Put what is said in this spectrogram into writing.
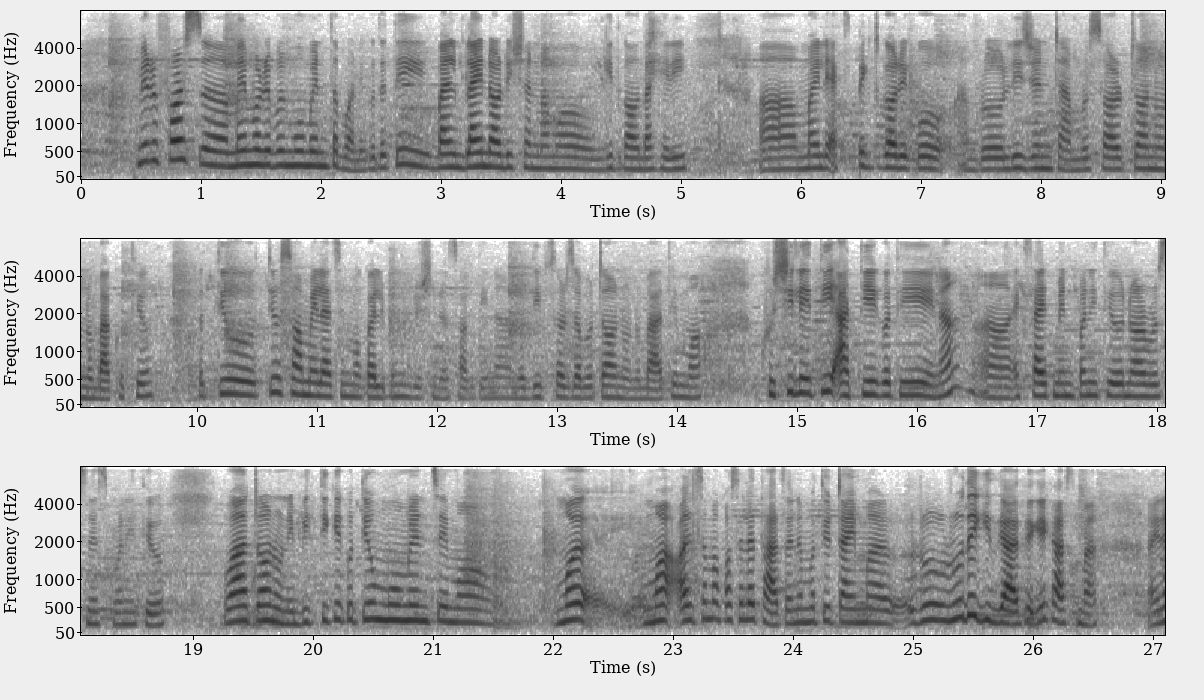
मेरो फर्स्ट मेमोरेबल मोमेन्ट त भनेको त त्यही ब्लाइन्ड अडिसनमा म गीत गाउँदाखेरि मैले एक्सपेक्ट गरेको हाम्रो लिजेन्ड हाम्रो सर टर्न हुनुभएको थियो। र त्यो त्यो समयलाई चाहिँ म कहिले पनि बिर्सिन सक्दिनँ। हाम्रो दिप सर जब टर्न हुनुभएको थियो म खुसीले यति आत्तिएको थिएँ होइन? एक्साइटमेन्ट पनि थियो नर्भसनेस पनि थियो। उहाँ टर्न हुने बित्तिकैको त्यो मोमेन्ट चाहिँ म म म अहिलेसम्म कसैलाई थाहा छैन। म त्यो टाइममा रु रुँदै गीत गाएको थिएँ कि खासमा। होइन?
